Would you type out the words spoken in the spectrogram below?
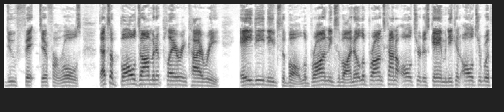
do fit different roles. That's a ball dominant player in Kyrie. AD needs the ball. LeBron needs the ball. I know LeBron's kind of altered his game, and he can alter with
